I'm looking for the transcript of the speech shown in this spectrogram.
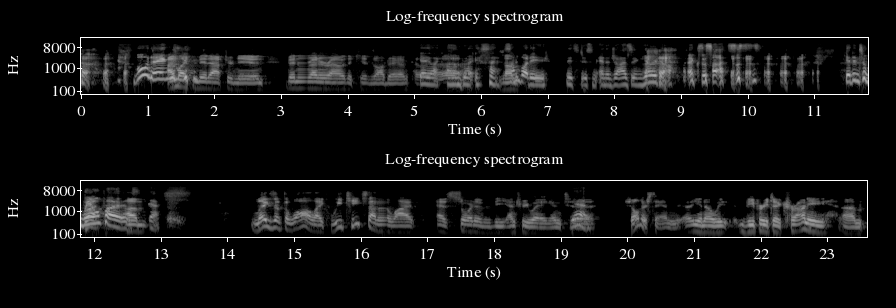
Morning. I'm like mid afternoon been running around with the kids all day. I'm yeah, you're like, oh, uh, great. Somebody needs to do some energizing yoga exercises. Get into wheel but, pose. Um, yeah. Legs up the wall. Like we teach that a lot as sort of the entryway into yeah. shoulder stand. Uh, you know, we Viparita Karani, um,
